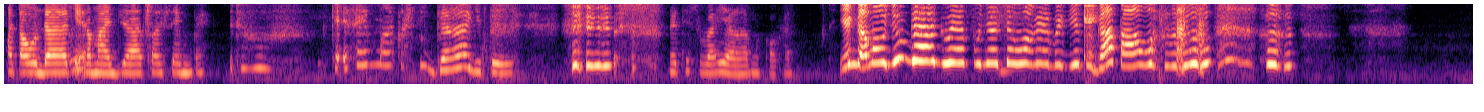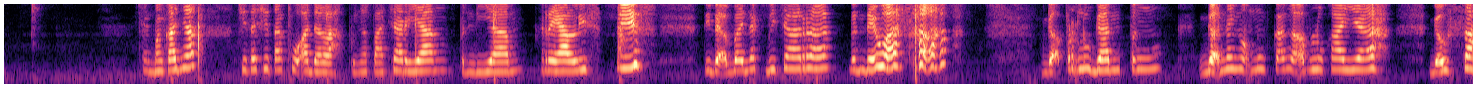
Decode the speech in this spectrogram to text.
atau udah kayak remaja atau SMP. aduh kayak SMA kelas 3 gitu Berarti sebaya lah sama kau kan. ya nggak mau juga gue punya cowok kayak begitu gak tahu makanya cita-citaku adalah punya pacar yang pendiam realistis tidak banyak bicara dan dewasa. Nggak perlu ganteng nggak nengok muka nggak perlu kaya. Nggak usah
